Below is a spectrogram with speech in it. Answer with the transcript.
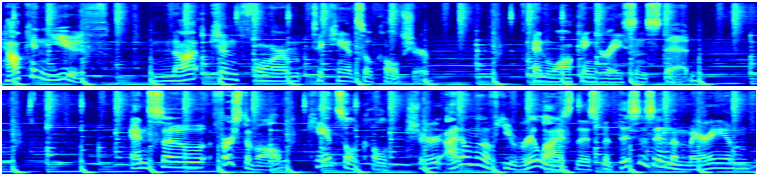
How can youth not conform to cancel culture? And walk in grace instead. And so, first of all, cancel culture, I don't know if you realize this, but this is in the Merriam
